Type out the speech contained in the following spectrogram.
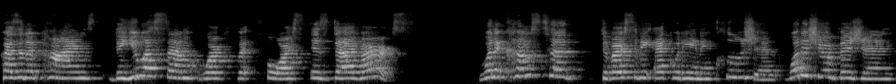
President Pines, the USM workforce is diverse. When it comes to diversity, equity, and inclusion, what is your vision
